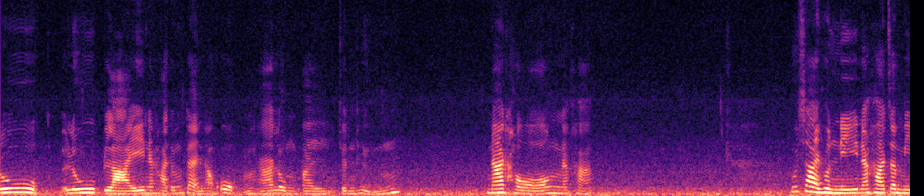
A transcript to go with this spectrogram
รูปรูปไล้นะคะ ตั้งแต่หน้าอกนะคะลงไปจนถึง หน้าท้องนะคะ ผู้ชายคนนี้นะคะจะมี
